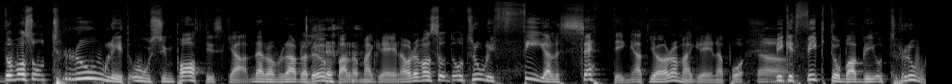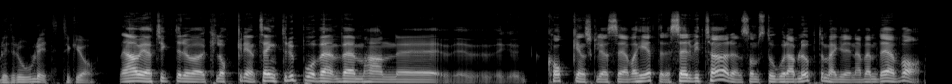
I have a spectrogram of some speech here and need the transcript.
de var så otroligt osympatiska när de rabblade upp alla de här grejerna och det var så otroligt fel setting att göra de här grejerna på. Ja. Vilket fick då bara bli otroligt roligt, tycker jag. Ja, men jag tyckte det var klockrent. Tänkte du på vem, vem han, eh, kocken skulle jag säga, vad heter det, servitören som stod och rabblade upp de här grejerna, vem det var?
